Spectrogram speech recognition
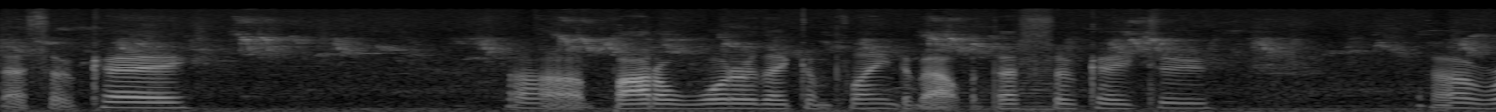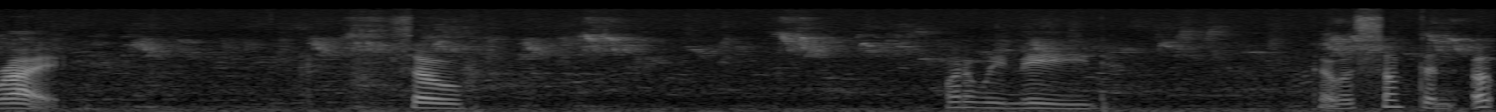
That's okay. Uh, bottled water they complained about, but that's okay too. Alright. So, what do we need? There was something, oh,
